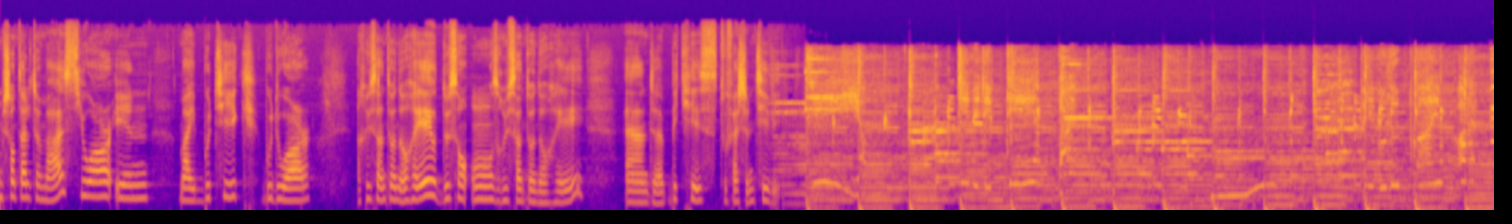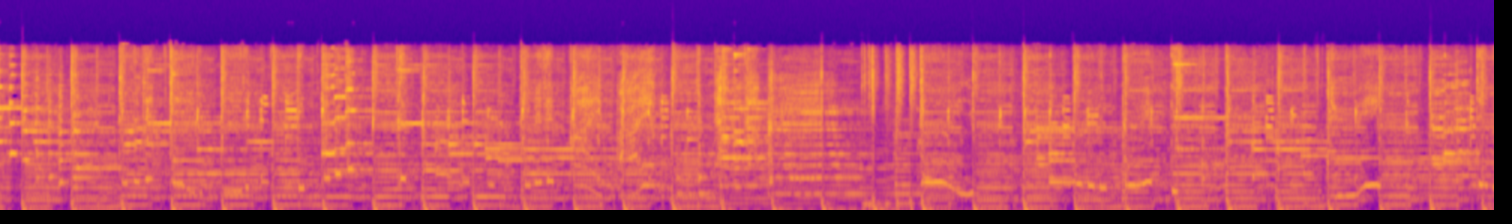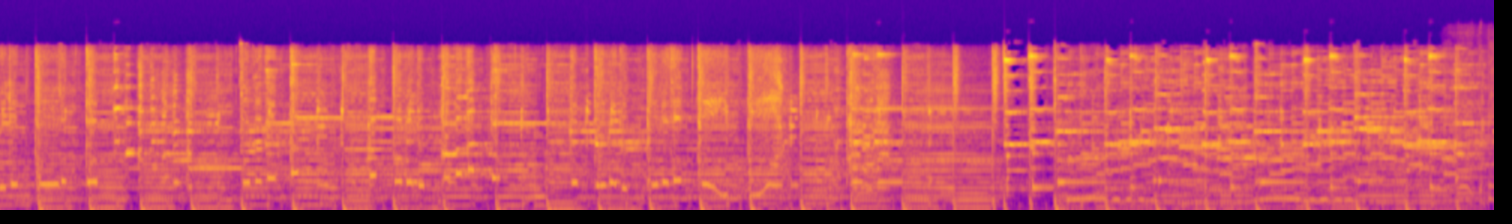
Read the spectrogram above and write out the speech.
I'm Chantal Thomas. You are in my boutique boudoir, rue Saint-Honoré, 211 rue Saint-Honoré, and a big kiss to Fashion TV.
